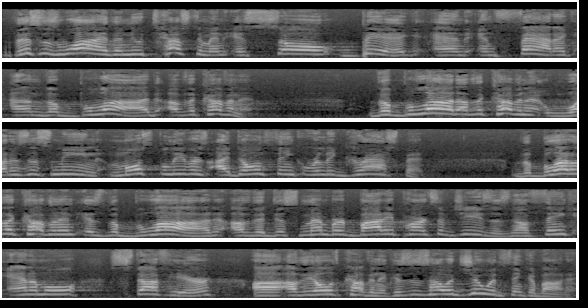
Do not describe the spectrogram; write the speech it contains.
This is why the New Testament is so big and emphatic on the blood of the covenant. The blood of the covenant. What does this mean? Most believers, I don't think, really grasp it. The blood of the covenant is the blood of the dismembered body parts of Jesus. Now, think animal stuff here uh, of the old covenant, because this is how a Jew would think about it.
